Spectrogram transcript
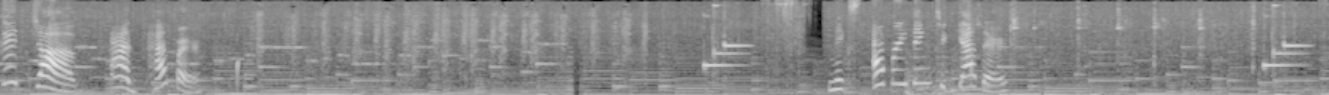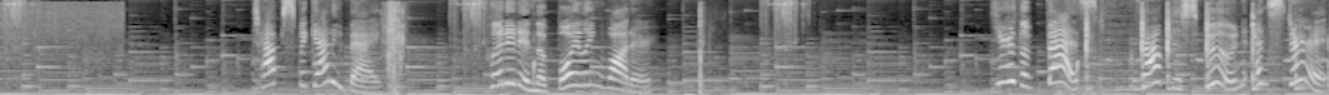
Good job! Add pepper. Mix everything together. Spaghetti bag. Put it in the boiling water. You're the best! Grab the spoon and stir it.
